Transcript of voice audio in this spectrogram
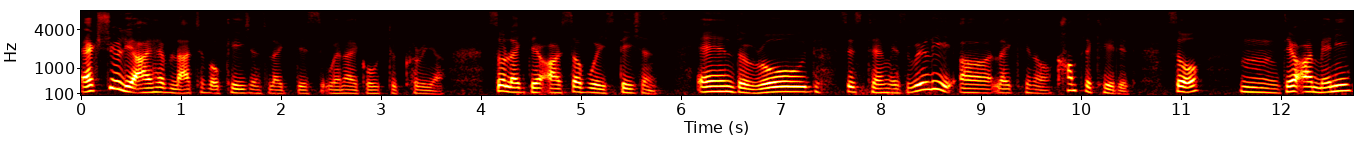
Actually I have lots of occasions like this when I go to Korea so like there are subway stations and the road system is really uh, like you know complicated so um, there are many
